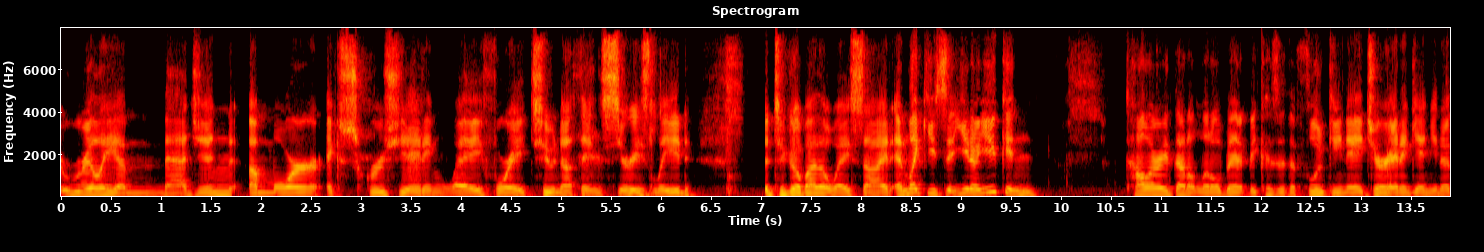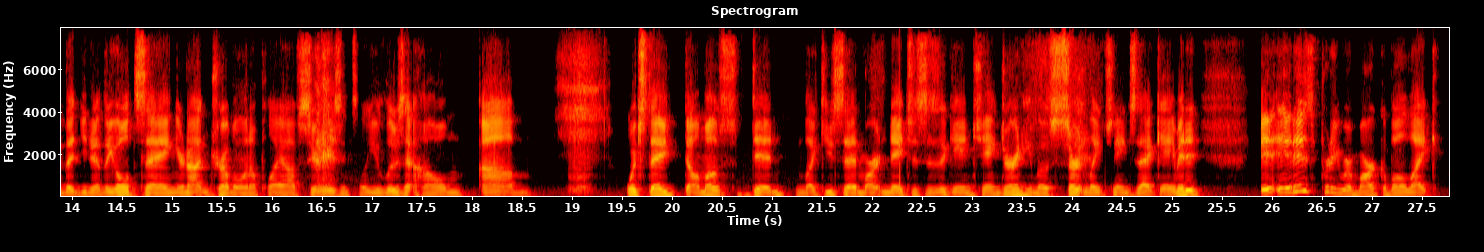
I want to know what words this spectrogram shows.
really imagine a more excruciating way for a two nothing series lead to go by the wayside. And like you said, you know, you can tolerate that a little bit because of the fluky nature. And again, you know, that you know, the old saying, you're not in trouble in a playoff series until you lose at home. Um which they almost did. Like you said, Martin Necas is a game changer, and he most certainly changed that game. It, it, it is pretty remarkable, like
